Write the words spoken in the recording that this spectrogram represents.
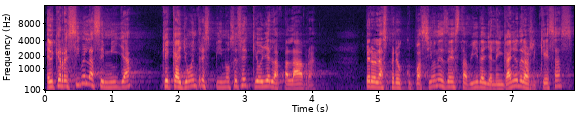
el que recibe la semilla que cayó entre espinos es el que oye la palabra pero las preocupaciones de esta vida y el engaño de las riquezas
